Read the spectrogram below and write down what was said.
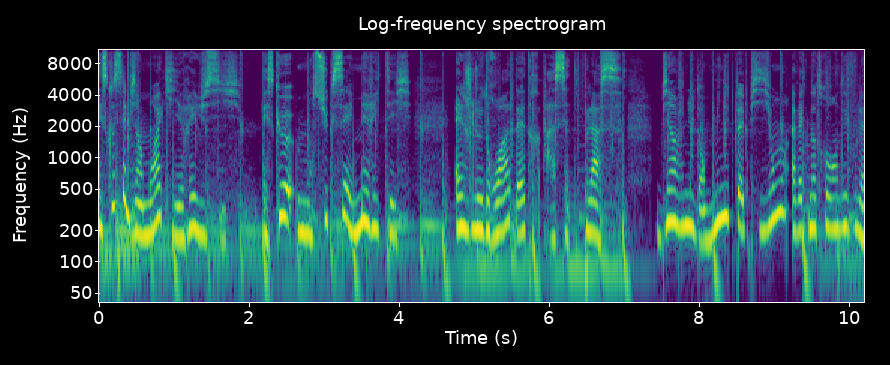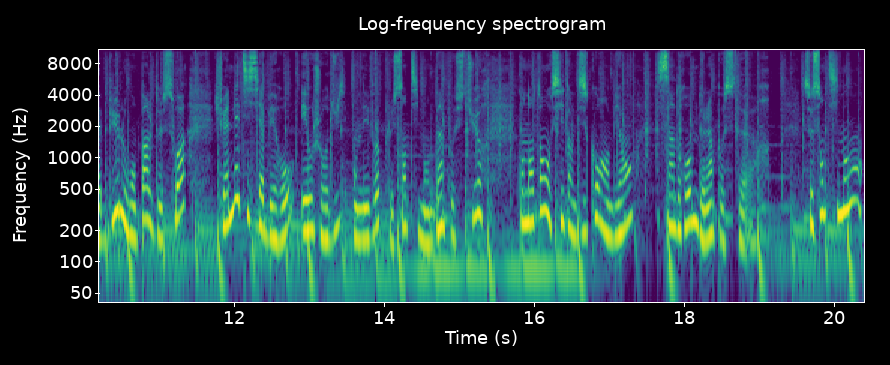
Est-ce que c'est bien moi qui ai réussi? Est-ce que mon succès est mérité? Ai-je le droit d'être à cette place? Bienvenue dans Minute Papillon avec notre rendez-vous La Bulle où on parle de soi. Je suis Anne-Laetitia Béraud et aujourd'hui on évoque le sentiment d'imposture qu'on entend aussi dans le discours ambiant, syndrome de l'imposteur. Ce sentiment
